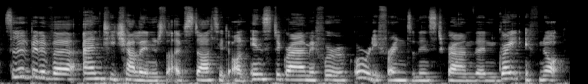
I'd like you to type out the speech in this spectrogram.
It's a little bit of an anti challenge that I've started on Instagram. If we're already friends on Instagram, then great. If not,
